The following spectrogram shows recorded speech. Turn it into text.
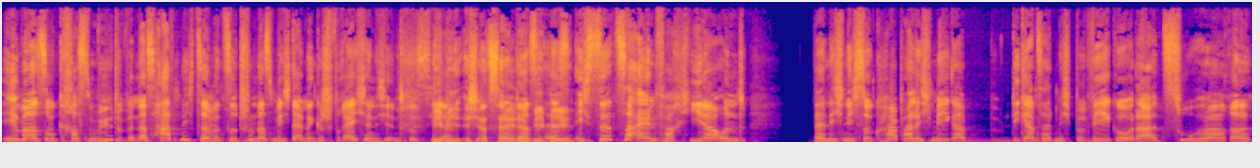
immer so krass müde bin. Das hat nichts damit zu tun, dass mich deine Gespräche nicht interessieren. Bibi, ich erzähle der das Bibi. Ist, ich sitze einfach hier und wenn ich nicht so körperlich mega die ganze Zeit mich bewege oder zuhöre,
